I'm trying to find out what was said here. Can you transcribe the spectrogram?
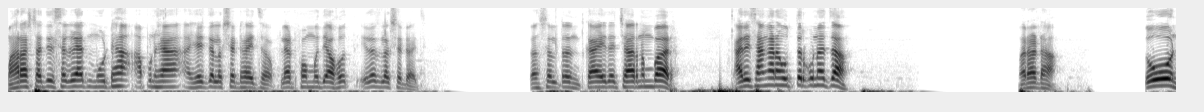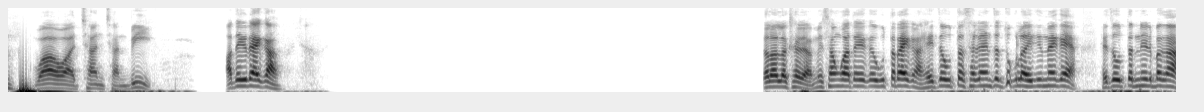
महाराष्ट्रातील सगळ्यात मोठ्या आपण ह्या ह्याच्या लक्षात ठेवायचं. प्लॅटफॉर्ममध्ये आहोत यालाच लक्षात ठेवायचं. कन्सल्टंट काय आहे चार नंबर. अरे सांगा ना उत्तर कुणाचा? मराठा. दोन. वा वा छान छान. बी. आता इकडे आहे का चला लक्षात द्या. मी सांगू आता एक उत्तर आहे का? ह्याचं उत्तर सगळ्यांचं चुकलं हे की नाही काय? ह्याचं उत्तर नीट बघा.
